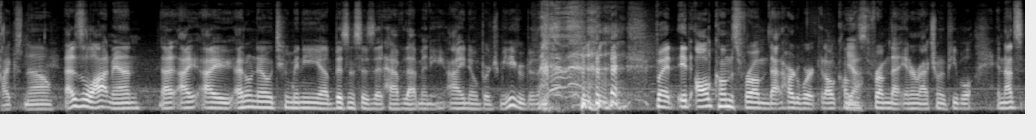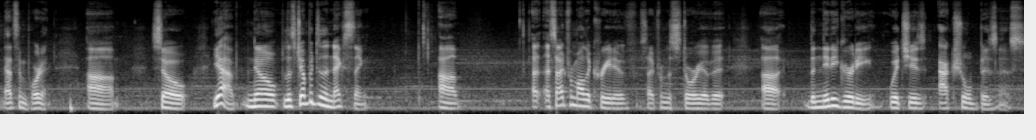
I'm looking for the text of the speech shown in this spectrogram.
likes now. That is a lot, man. I, I, I don't know too many uh, businesses that have that many. I know Birge Media Group doesn't, but it all comes from that hard work. It all comes Yeah. from that interaction with people, and that's that's important. Um, so yeah, no. Let's jump into the next thing. Uh, aside from all the creative, aside from the story of it, uh, the nitty gritty, which is actual business,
